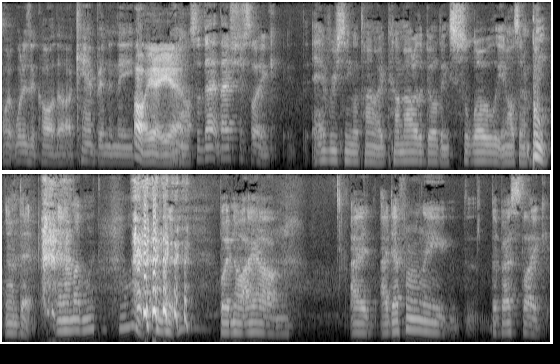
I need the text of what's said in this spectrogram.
what what is it called? Uh, camping, and they. oh yeah, yeah. You know, so that that's just like every single time I'd come out of the building slowly, and all of a sudden, boom, and I'm dead. And I'm like, what the fuck? but no, I um, I I definitely the best like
